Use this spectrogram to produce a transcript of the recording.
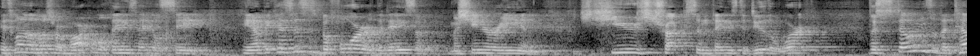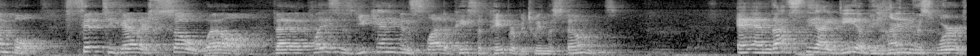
it's one of the most remarkable things that you'll see. You know, because this is before the days of machinery and huge trucks and things to do the work. The stones of the temple fit together so well that at places you can't even slide a piece of paper between the stones. And, that's the idea behind this word.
